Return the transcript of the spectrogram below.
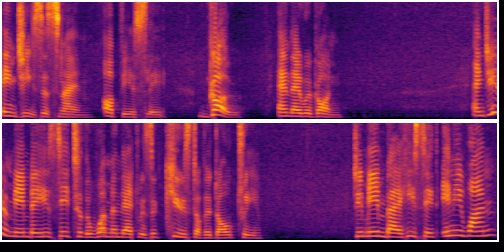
in Jesus' name, obviously. Go. And they were gone. And do you remember he said to the woman that was accused of adultery? Do you remember he said, Anyone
